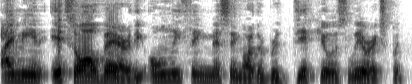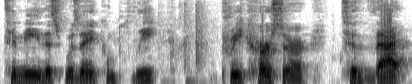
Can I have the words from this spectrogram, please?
I mean, it's all there. The only thing missing are the ridiculous lyrics. But to me, this was a complete precursor to that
